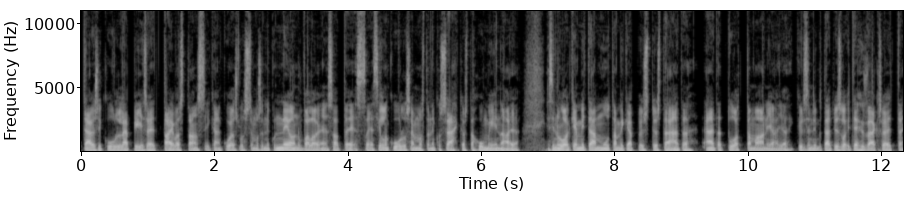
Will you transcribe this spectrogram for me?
täysikuun läpi se taivastanssi ikään kuin olisi ollut semmoisen niin kuin neonvalojen sateessa. Ja silloin kuului semmoista niin kuin sähköistä huminaa ja, ja siinä ei ollut oikein mitään muuta, mikä pystyy sitä ääntä, ääntä tuottamaan. Ja, ja kyllä se niin kuin täytyy silloin itse hyväksyä, että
